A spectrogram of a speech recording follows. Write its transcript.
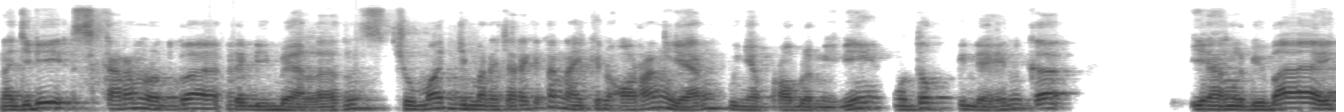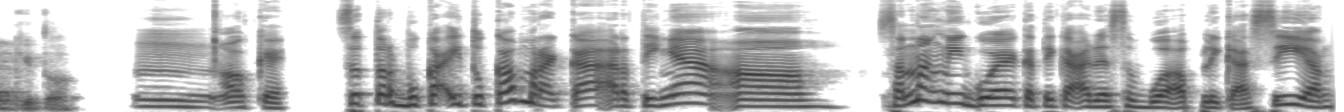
Nah jadi sekarang menurut gue ada di balance, cuma gimana cara kita naikin orang yang punya problem ini untuk pindahin ke yang lebih baik gitu. Hmm, oke. Seterbuka itukah mereka? Artinya eh, senang nih gue ketika ada sebuah aplikasi yang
